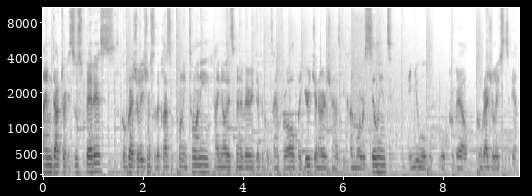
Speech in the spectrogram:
I'm Dr. Jesus Perez. Congratulations to the class of 2020. I know it's been a very difficult time for all, but your generation has become more resilient and you will, will prevail. Congratulations again.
